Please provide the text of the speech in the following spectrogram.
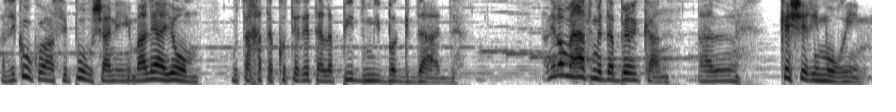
הזיקוק או הסיפור שאני מעלה היום הוא תחת הכותרת הלפיד מבגדד. אני לא מעט מדבר כאן על קשר עם הורים,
